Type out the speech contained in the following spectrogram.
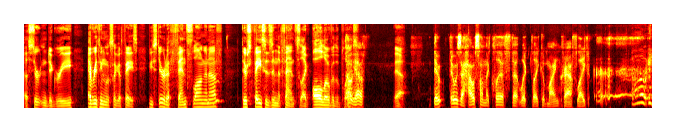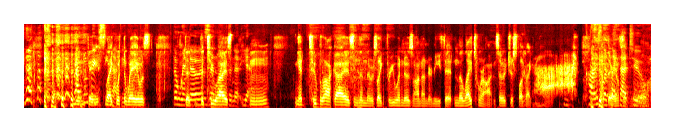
a certain degree, everything looks like a face. If you stare at a fence long enough, there's faces in the fence, like all over the place. Oh yeah. Yeah. There there was a house on the cliff that looked like a Minecraft like Oh, yeah. I think we've face. seen Like that with the way it was the the, windows, the two and, like, eyes. the no- yeah. hmm You had two block eyes, and then there was like three windows on underneath it, and the lights were on, so it just looked like ah. Cars look there. I like that too. "Whoa."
